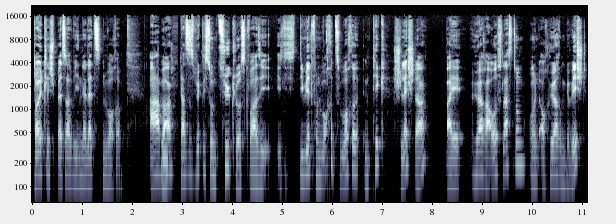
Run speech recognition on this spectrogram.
deutlich besser wie in der letzten Woche. Aber das ist wirklich so ein Zyklus quasi. Die wird von Woche zu Woche ein Tick schlechter bei höherer Auslastung und auch höherem Gewicht.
